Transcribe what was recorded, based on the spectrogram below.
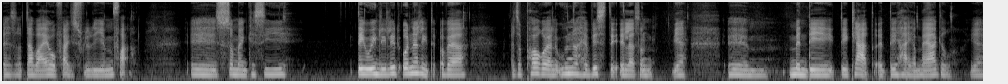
altså, der var jeg jo faktisk flyttet hjemmefra. Øh, så man kan sige, det er jo egentlig lidt underligt at være altså pårørende uden at have vidst det, eller sådan, ja. Øhm, men det, det er klart, at det har jeg mærket, ja.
